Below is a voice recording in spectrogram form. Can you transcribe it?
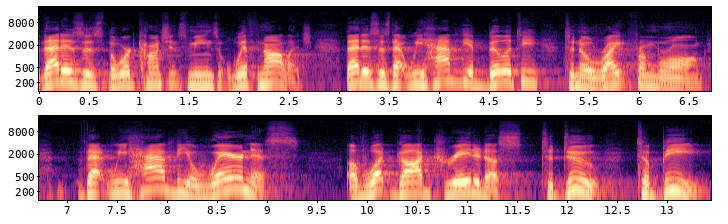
That is, is the word conscience means with knowledge. That is, is that we have the ability to know right from wrong. That we have the awareness of what God created us to do, to be.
